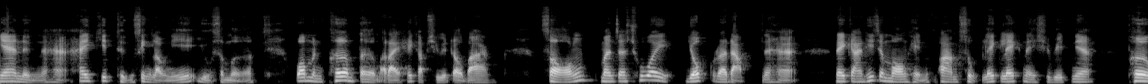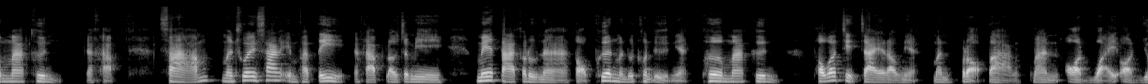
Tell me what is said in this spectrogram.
แง่หนึ่งนะฮะให้คิดถึงสิ่งเหล่านี้อยู่เสมอ ว่ามันเพิ่มเติมอะไรให้กับชีวิตเราบ้าง 2. มันจะช่วยยกระดับนะฮะในการที่จะมองเห็นความสุขเล็กๆ ในชีวิตเนี่ย เพิ่มมากขึ้นนะครับสามมันช่วยสร้างเอมพัตตีนะครับเราจะมีเมตตากรุณาต่อเพื่อนมนุษย์คนอื่นเนี่ยเพิ่มมากขึ้น เพราะว่าจิตใจเราเนี่ยมันเปราะบางมันอ่อนไหวอ่อนโย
